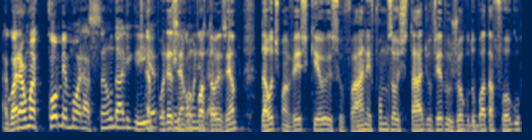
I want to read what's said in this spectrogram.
Agora é uma comemoração da alegria. É, por em exemplo, vou comunidade. botar o exemplo da última vez que eu e o Silfarne fomos ao estádio ver o jogo do Botafogo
